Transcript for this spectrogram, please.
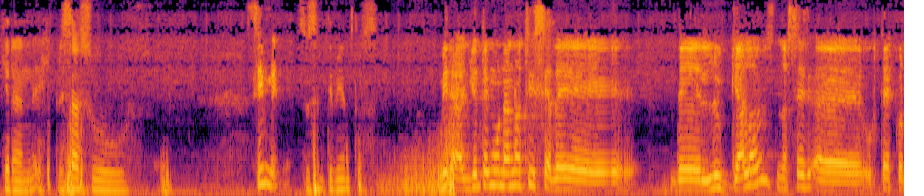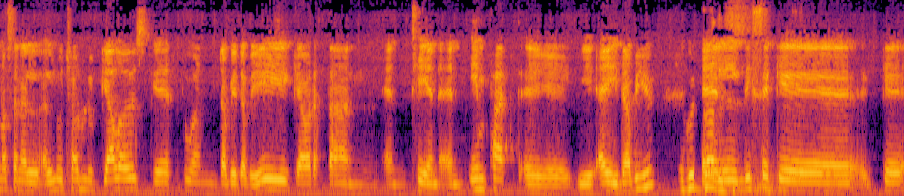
quieran expresar sus, sí, me... sus sentimientos. Mira, yo tengo una noticia de, de Luke Gallows. No sé, eh, ustedes conocen el, luchador Luke Gallows que estuvo en WWE, que ahora está en, en, TN, en Impact eh, y AEW. Él dice que, que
